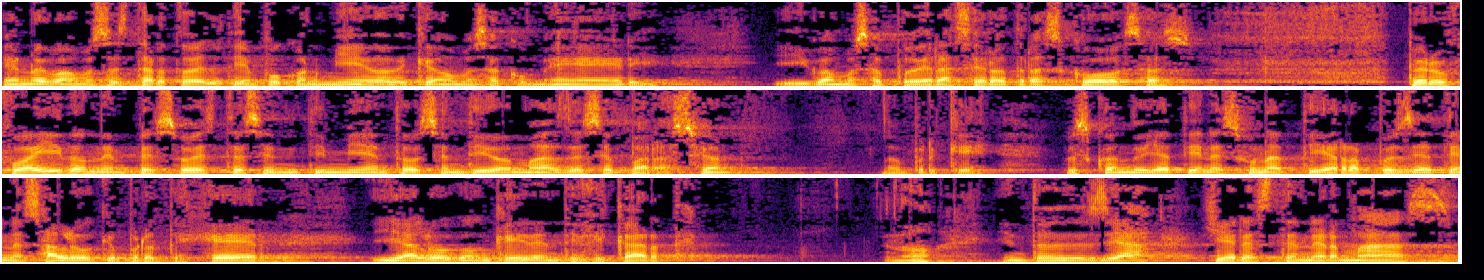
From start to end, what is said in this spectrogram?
ya no vamos a estar todo el tiempo con miedo de qué vamos a comer y, y vamos a poder hacer otras cosas. Pero fue ahí donde empezó este sentimiento o sentido más de separación, ¿no? Porque, pues cuando ya tienes una tierra, pues ya tienes algo que proteger y algo con que identificarte, ¿no? Entonces ya quieres tener más,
